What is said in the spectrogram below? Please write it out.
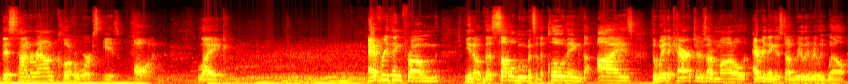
this time around, Cloverworks is on. Like everything from you know the subtle movements of the clothing the eyes the way the characters are modeled everything is done really really well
